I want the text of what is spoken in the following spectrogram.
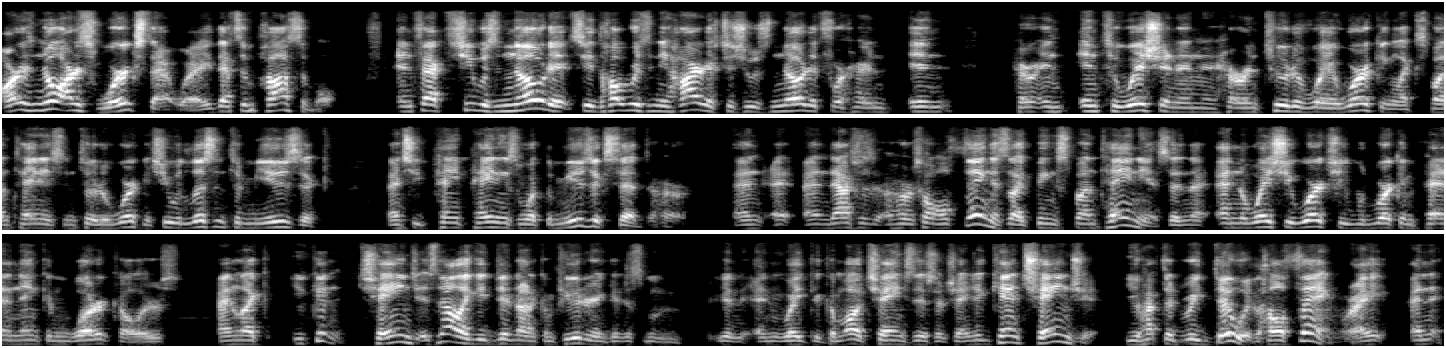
artist no artist works that way. That's impossible. In fact she was noted see the whole reason he hired her because she was noted for her in, in her in, intuition and her intuitive way of working like spontaneous intuitive working. She would listen to music and she'd paint paintings what the music said to her. And and that's her whole thing is like being spontaneous. And and the way she worked she would work in pen and ink and watercolors. And like you couldn't change it's not like you did it on a computer and you can just and wait to come oh change this or change it. You can't change it. You have to redo it the whole thing right? And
